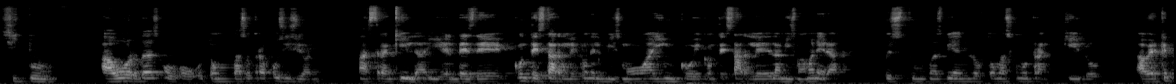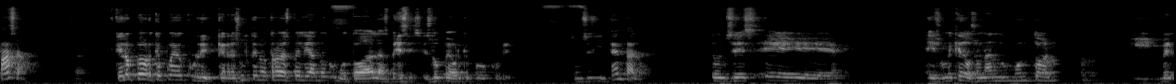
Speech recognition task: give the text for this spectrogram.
si tú abordas o, tomas otra posición más tranquila y en vez de contestarle con el mismo ahínco y contestarle de la misma manera, pues tú más bien lo tomas como tranquilo, a ver qué pasa. ¿Qué es lo peor que puede ocurrir? Que resulten otra vez peleando como todas las veces, es lo peor que puede ocurrir. Entonces, inténtalo. Entonces, eh, eso me quedó sonando un montón y me,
